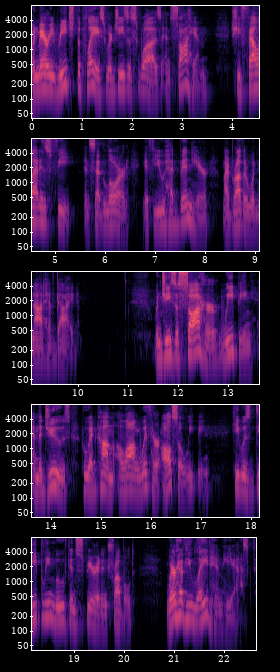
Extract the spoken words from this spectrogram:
When Mary reached the place where Jesus was and saw him, she fell at his feet and said, Lord, if you had been here, my brother would not have died. When Jesus saw her weeping, and the Jews who had come along with her also weeping, he was deeply moved in spirit and troubled. Where have you laid him? He asked.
